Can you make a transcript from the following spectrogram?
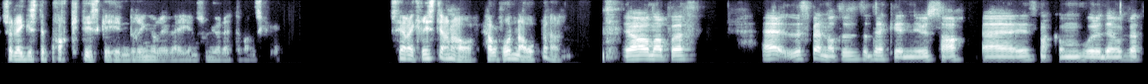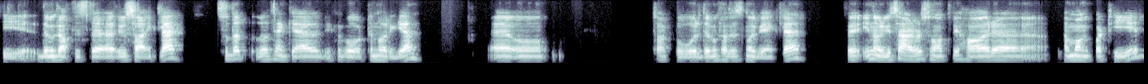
så legges det praktiske hindringer i veien som gjør dette vanskelig. Ser jeg Kristian har, hånda oppe her? Ja, hånda oppe. Eh, det er spennende at du trekker inn i USA. Vi snakker om hvor demokratisk USA egentlig er. Så da, da, tenker jeg vi kan gå over til Norge igjen. Eh, og snakke på hvor demokratisk Norge egentlig er. I Norge så er det vel sånn at vi har, har mange partier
